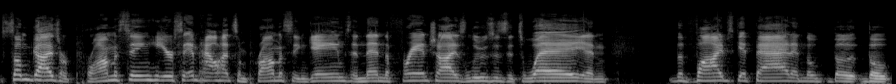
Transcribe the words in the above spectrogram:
some guys are promising here. Sam Howell had some promising games, and then the franchise loses its way, and the vibes get bad, and the the the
